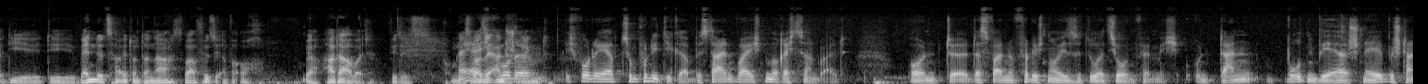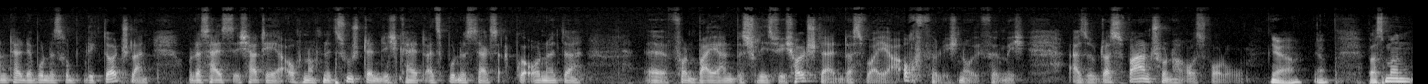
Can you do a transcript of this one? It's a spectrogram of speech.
äh, die, die Wendezeit und danach, es war für Sie einfach auch ja, harte Arbeit, wie Sie es. Naja, war sehr anstrengend. Wurde, ich wurde ja zum Politiker. Bis dahin war ich nur Rechtsanwalt. Und äh, das war eine völlig neue Situation für mich. Und dann wurden wir schnell Bestandteil der Bundesrepublik Deutschland. Und das heißt, ich hatte ja auch noch eine Zuständigkeit als Bundestagsabgeordneter äh, von Bayern bis Schleswig-Holstein. Das war ja auch völlig neu für mich. Also das waren schon Herausforderungen. Ja, ja. Was man,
